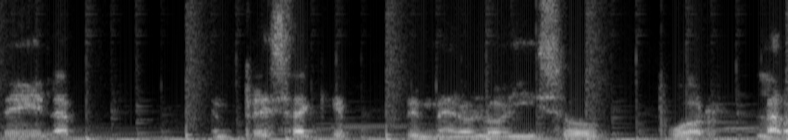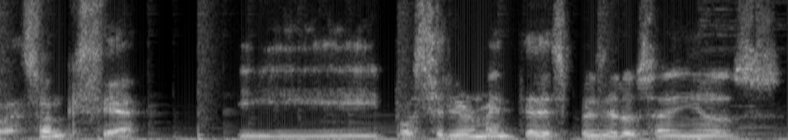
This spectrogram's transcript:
de la empresa que primero lo hizo por la razón que sea. Y posteriormente después de los años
